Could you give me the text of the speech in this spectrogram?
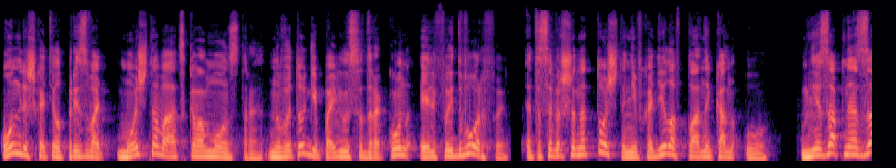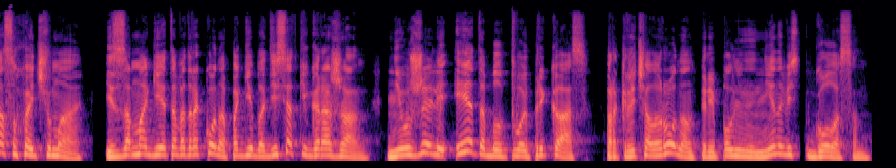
Он лишь хотел призвать мощного адского монстра, но в итоге появился дракон, эльфы и дворфы. Это совершенно точно не входило в планы Кан-У. Внезапная засуха и чума. Из-за магии этого дракона погибло десятки горожан. Неужели и это был твой приказ?» Прокричал Роналд, переполненный ненависть голосом.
